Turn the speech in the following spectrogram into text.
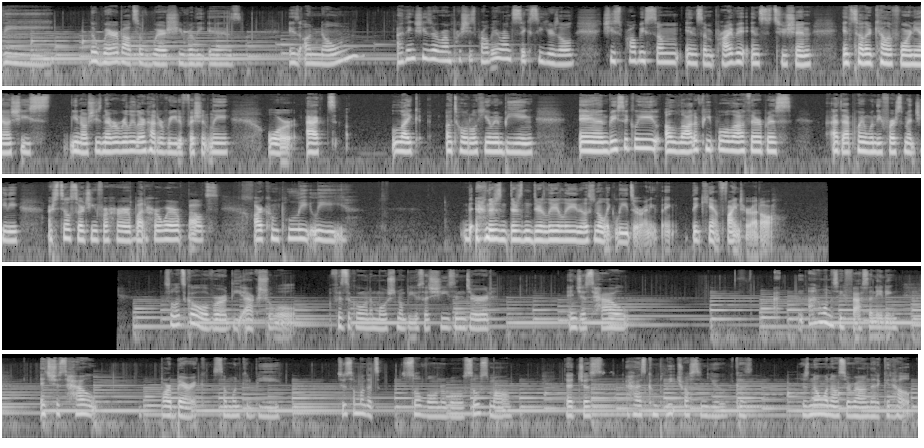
the the whereabouts of where she really is is unknown. I think she's around she's probably around 60 years old. She's probably some in some private institution in Southern California. She's you know, she's never really learned how to read efficiently or act like a total human being. And basically, a lot of people, a lot of therapists at that point when they first met Genie are still searching for her, but her whereabouts are completely there's there's there literally there's no like leads or anything. They can't find her at all. So let's go over the actual physical and emotional abuse that she's endured and just how I don't want to say fascinating. It's just how barbaric someone could be to someone that's so vulnerable, so small, that just has complete trust in you because there's no one else around that it could help.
